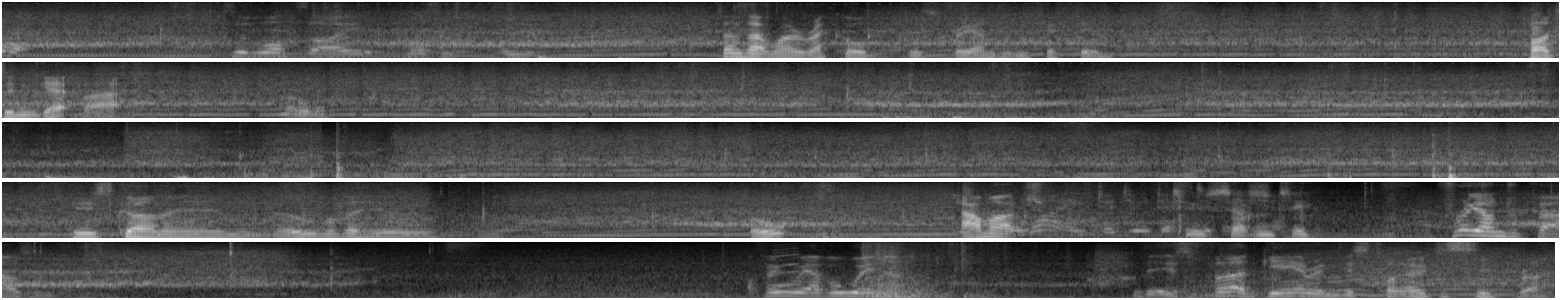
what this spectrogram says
To what I wasn't. Turns out my record was 315. But I didn't get that. Oh. He's coming over the hill. Oh, how much? Arrived at your destination. 270. 300,000. I think we have a winner. It is third gear in this Toyota Supra.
